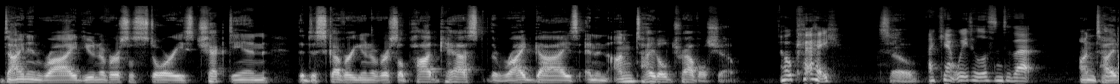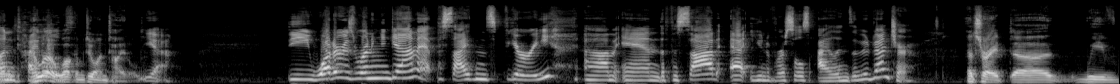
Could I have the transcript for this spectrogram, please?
Dine and Ride, Universal Stories, Checked In, the Discover Universal podcast, the Ride Guys, and an untitled travel show. Okay. So, I can't wait to listen to that. Untitled. Untitled. Hello, welcome to Untitled. Yeah. The water is running again at Poseidon's Fury um, and the facade at Universal's Islands of Adventure. That's right. Uh, we've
